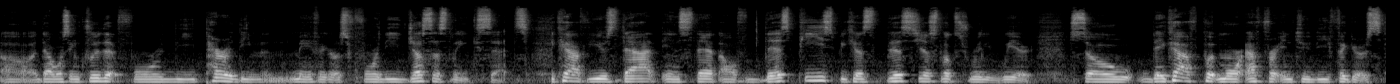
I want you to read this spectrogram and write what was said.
uh, that was included for the Parademon minifigures for the Justice League sets. You could have used that instead of this piece because this just looks really weird. So they could have put more effort into the figures.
